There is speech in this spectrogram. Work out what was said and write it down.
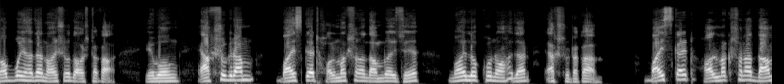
নব্বই হাজার নয়শো দশ টাকা এবং একশো গ্রাম বাইশ ক্যাট হলমার্ক সোনার দাম রয়েছে নয় লক্ষ ন হাজার একশো টাকা। বাইশ ক্যারেট হলমার্ক সোনার দাম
